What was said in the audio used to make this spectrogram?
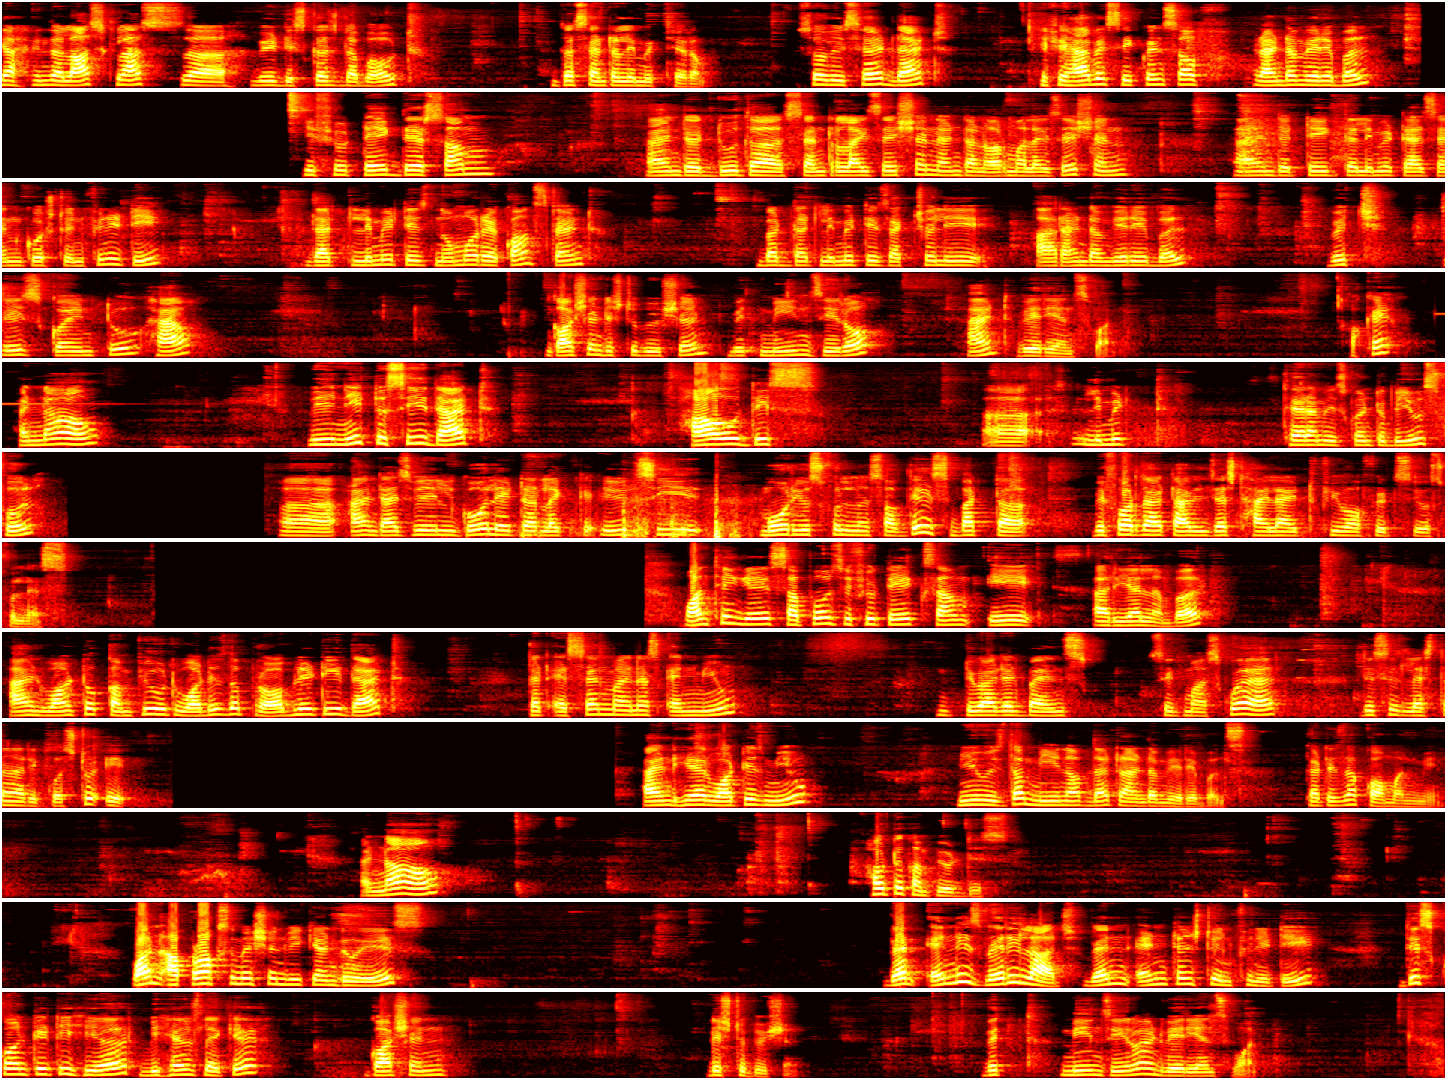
Yeah, in the last class uh, we discussed about the central limit theorem. So, we said that if you have a sequence of random variable, if you take their sum and uh, do the centralization and the normalization and take the limit as n goes to infinity, that limit is no more a constant, but that limit is actually a random variable which is going to have Gaussian distribution with mean 0 and variance 1. Okay. And now we need to see that how this uh, limit theorem is going to be useful uh, and as we will go later like you will see more usefulness of this but uh, before that I will just highlight few of its usefulness. One thing is suppose if you take some a, a real number and want to compute what is the probability that that Sn minus n mu divided by n sigma square this is less than or equals to a. And here what is mu? Mu is the mean of that random variables that is the common mean. And now how to compute this? One approximation we can do is when n is very large, when n tends to infinity, this quantity here behaves like a Gaussian distribution with mean 0 and variance 1.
